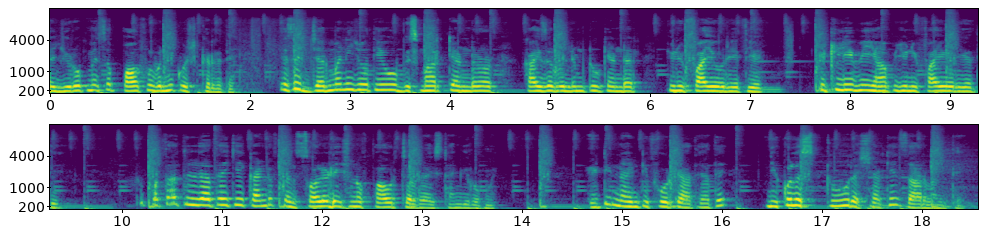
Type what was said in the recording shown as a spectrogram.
यूरोप में सब पावरफुल बनने की कोशिश कर रहे थे। जैसे जर्मनी जो होती है वो बिस्मार्क के अंडर और काइजर विलियम टू के अंडर यूनिफाई हो रही थी। इटली भी यहाँ पे यूनिफाई हो रही थी। तो पता चल जाता है कि kind of consolidation of power चल रहा है इस टाइम यूरोप में। 1894 के आते आते निकोलस टू रशिया के जार बनते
